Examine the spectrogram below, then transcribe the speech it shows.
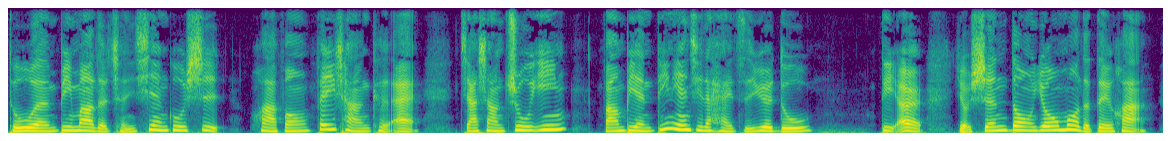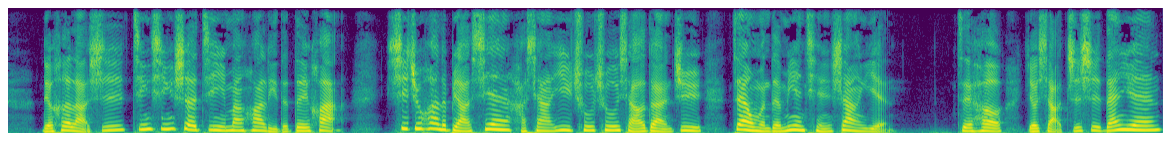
图文并茂的呈现故事，画风非常可爱，加上注音，方便低年级的孩子阅读。第二，有生动幽默的对话，刘贺老师精心设计漫画里的对话。戏剧化的表现，好像一出出小短剧在我们的面前上演。最后有小知识单元，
